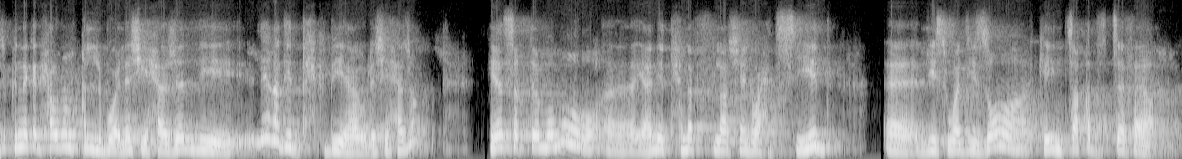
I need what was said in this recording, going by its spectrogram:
كنا كنحاولوا نقلبوا على شي حاجة اللي اللي غادي تضحك بها ولا شي حاجة. y a certains moments يعني طحنا في la chaîne واحد السيد اللي سوا disons كينتقد التفاهة.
